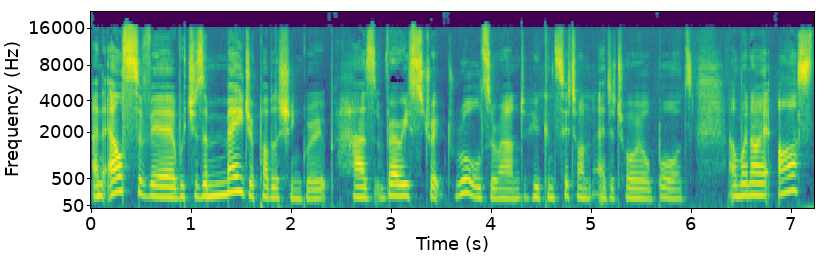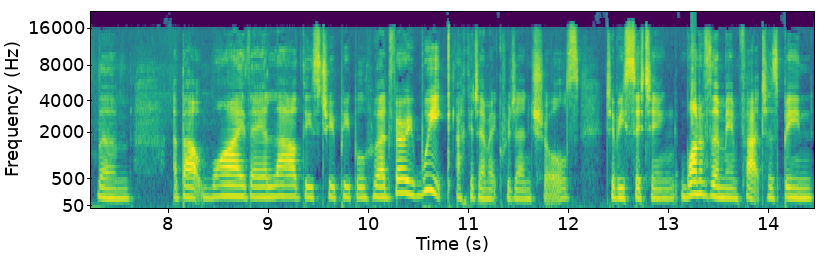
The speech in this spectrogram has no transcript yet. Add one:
and Elsevier, which is a major publishing group, has very strict rules around who can sit on editorial boards. And when I asked them about why they allowed these two people who had very weak academic credentials to be sitting, one of them, in fact, has been,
